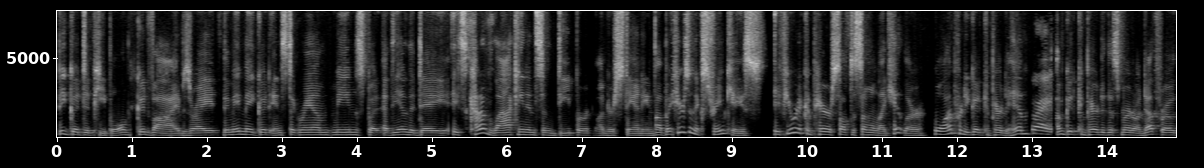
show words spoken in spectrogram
be good to people, good vibes, right? They may make good Instagram memes, but at the end of the day, it's kind of lacking in some deeper understanding. Uh, but here's an extreme case. If you were to compare yourself to someone like Hitler, well, I'm pretty good compared to him. Right. I'm good compared to this murder on death row,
